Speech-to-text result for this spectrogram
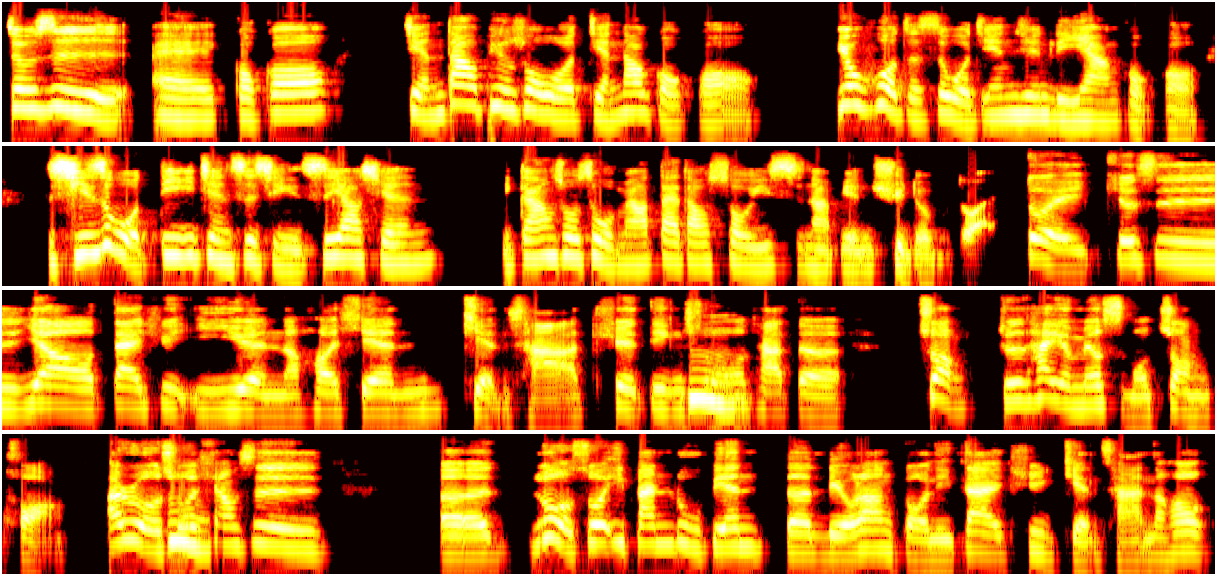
就是诶，狗狗捡到，譬如说我捡到狗狗，又或者是我今天去领养狗狗，其实我第一件事情是要先。你刚刚说是我们要带到兽医师那边去，对不对？对，就是要带去医院，然后先检查，确定说它的状，嗯、就是它有没有什么状况。啊，如果说像是，嗯、呃，如果说一般路边的流浪狗，你带去检查，然后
